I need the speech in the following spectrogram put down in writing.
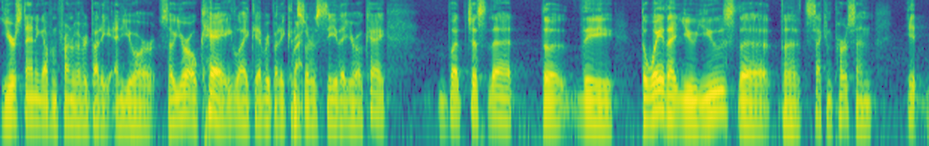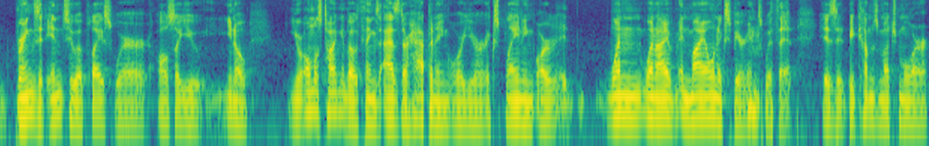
you're standing up in front of everybody, and you're so you're okay. Like everybody can Right. sort of see that you're okay, but just that the the the way that you use the the second person it brings it into a place where also you you know you're almost talking about things as they're happening or you're explaining or it, when when I've in my own experience mm-hmm. with it is it becomes much more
